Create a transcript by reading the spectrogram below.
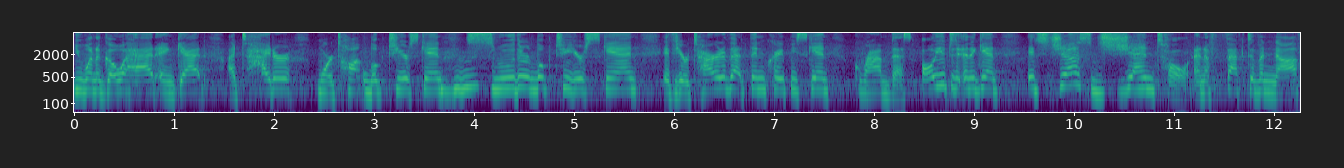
you wanna go ahead and get a tighter, more taut look to your skin, mm-hmm. smoother look to your skin. If you're tired of that thin, crepey skin, grab this. All you have to do, and again, it's just gentle and effective enough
